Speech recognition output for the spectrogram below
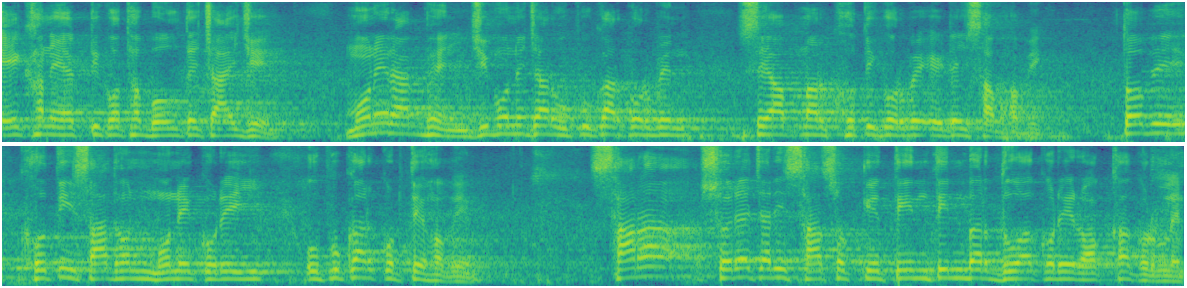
এখানে একটি কথা বলতে চাই যে, মনে রাখবেন, জীবনে যার উপকার করবেন, সে আপনার ক্ষতি করবে, এটাই স্বাভাবিক। তবে ক্ষতি সাধন মনে করেই উপকার করতে হবে। সারা স্বৈরাচারী শাসককে তিন তিনবার দোয়া করে রক্ষা করলেন।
